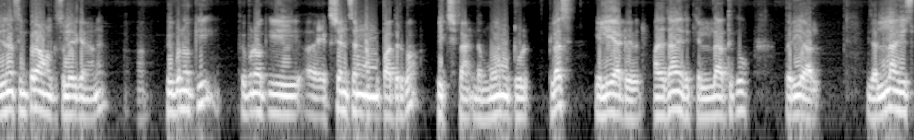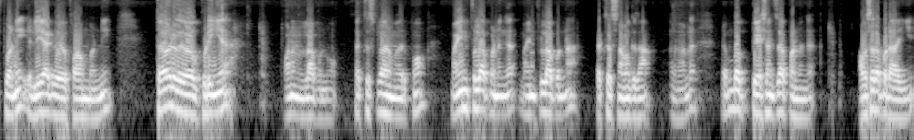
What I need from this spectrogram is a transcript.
இதுதான் சிம்பிளாக உங்களுக்கு சொல்லியிருக்கேன் நான். ஃபிபனோக்கி ஃபிபனோக்கி எக்ஸ்டென்ஷன் நம்ம பார்த்துருக்கோம். பிச் ஃபேன் இந்த மூணு டூல் ப்ளஸ் எலியாட் வேவ் அதுதான் இதுக்கு எல்லாத்துக்கும் பெரிய ஆள். இதெல்லாம் யூஸ் பண்ணி எலியாட் வேவ் ஃபார்ம் பண்ணி தேர்ட் வேவை பிடிங்க. பணம் நல்லா பண்ணுவோம். சக்ஸஸ்ஃபுல்லாக நம்ம இருப்போம். மைண்ட்ஃபுல்லாக பண்ணுங்கள் மைண்ட்ஃபுல்லாக பண்ணால் சக்ஸஸ் நமக்கு தான் அதனால் ரொம்ப பேஷன்ஸாக பண்ணுங்கள் அவசரப்படாதீங்க.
